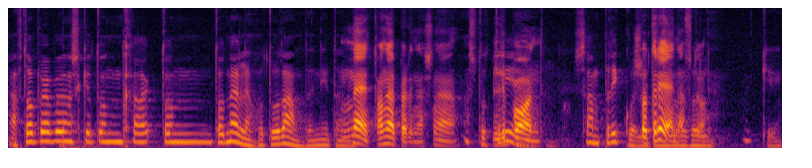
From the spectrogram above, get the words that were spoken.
Αυτό πρέπει να και τον, χαρα- τον, τον έλεγχο του RAM, δεν ήταν; Ναι, τον έπαιρνες. Ναι. Α, στο 3 Λοιπόν, ήταν. Σαν prequel. στο ήταν 3 είναι το αυτό. Red Οκ.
